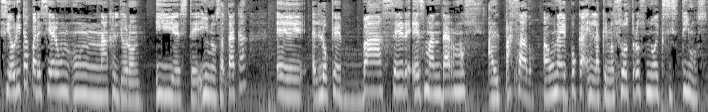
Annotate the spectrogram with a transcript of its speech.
si ahorita apareciera un, un ángel llorón y este y nos ataca, eh, lo que va a hacer es mandarnos al pasado, a una época en la que nosotros no existimos.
